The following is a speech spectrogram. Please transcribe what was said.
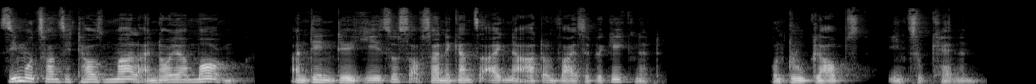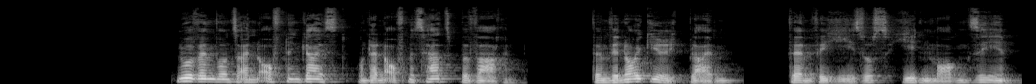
27.000 Mal ein neuer Morgen, an denen dir Jesus auf seine ganz eigene Art und Weise begegnet. Und du glaubst, ihn zu kennen? Nur wenn wir uns einen offenen Geist und ein offenes Herz bewahren, wenn wir neugierig bleiben, werden wir Jesus jeden Morgen sehen.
